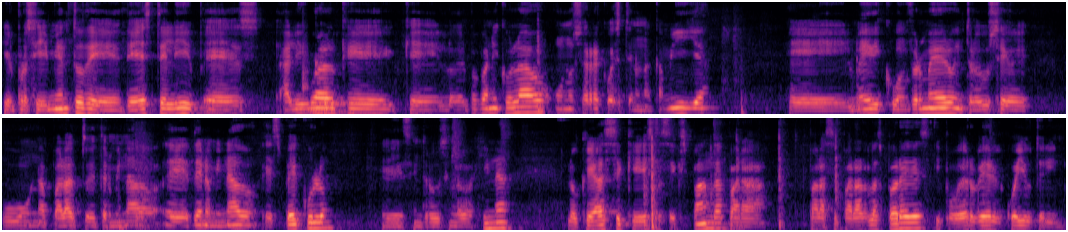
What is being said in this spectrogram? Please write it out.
Y el procedimiento de, de este LIP es al igual que, lo del Papa Nicolau, uno se recuesta en una camilla, eh, el médico o enfermero introduce un aparato determinado, eh, denominado espéculo, eh, se introduce en la vagina, lo que hace que ésta se expanda para, para separar las paredes y poder ver el cuello uterino.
